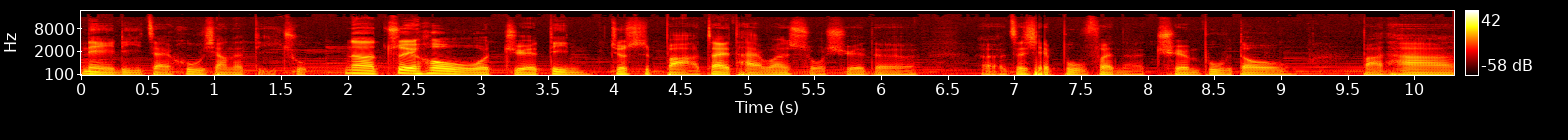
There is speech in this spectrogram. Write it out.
内力在互相的抵触。那最后我决定就是把在台湾所学的呃这些部分呢全部都把它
